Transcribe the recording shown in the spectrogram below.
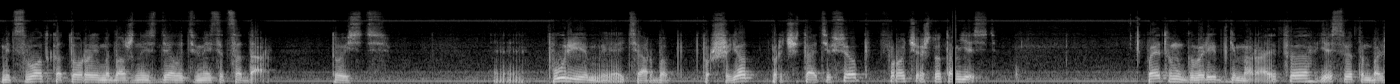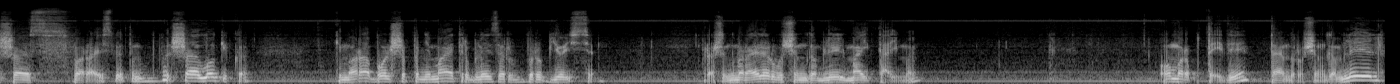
мицвод, который мы должны сделать в месяц Адар. То есть э, Пурим, и эти арба прошиет, прочитать и все прочее, что там есть. Поэтому говорит Гемора, это есть в этом большая свара, есть в этом большая логика – Гимара больше понимает Реблейзер в Рубьёйсе. Рашин Элер Вушин Гамлель Май Тайма. Омар Птеви, Тайм Рушин Гамлель,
